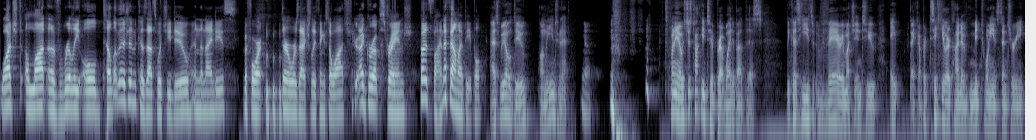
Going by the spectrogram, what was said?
watched a lot of really old television because that's what you do in the 90s before there was actually things to watch. I grew up strange, but it's fine. I found my people. As we all do on the internet. Yeah. it's funny, I was just talking to Brett White about this because he's very much into a like a particular kind of mid 20th century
